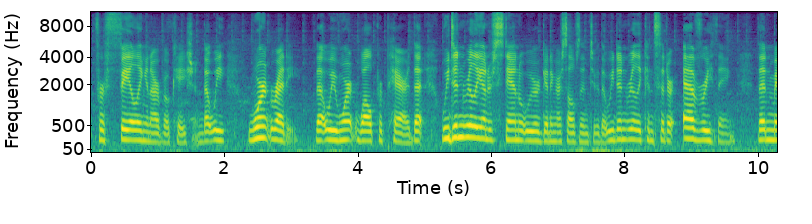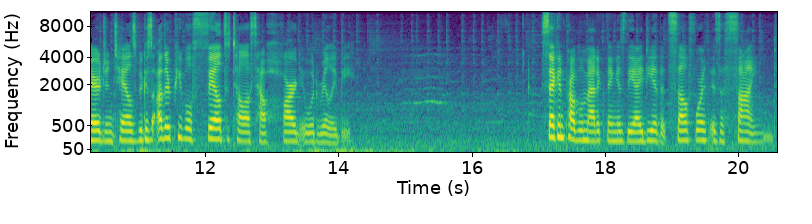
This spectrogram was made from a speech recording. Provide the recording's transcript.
for failing in our vocation? That we weren't ready, that we weren't well prepared, that we didn't really understand what we were getting ourselves into, that we didn't really consider everything that marriage entails because other people failed to tell us how hard it would really be. Second problematic thing is the idea that self worth is assigned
